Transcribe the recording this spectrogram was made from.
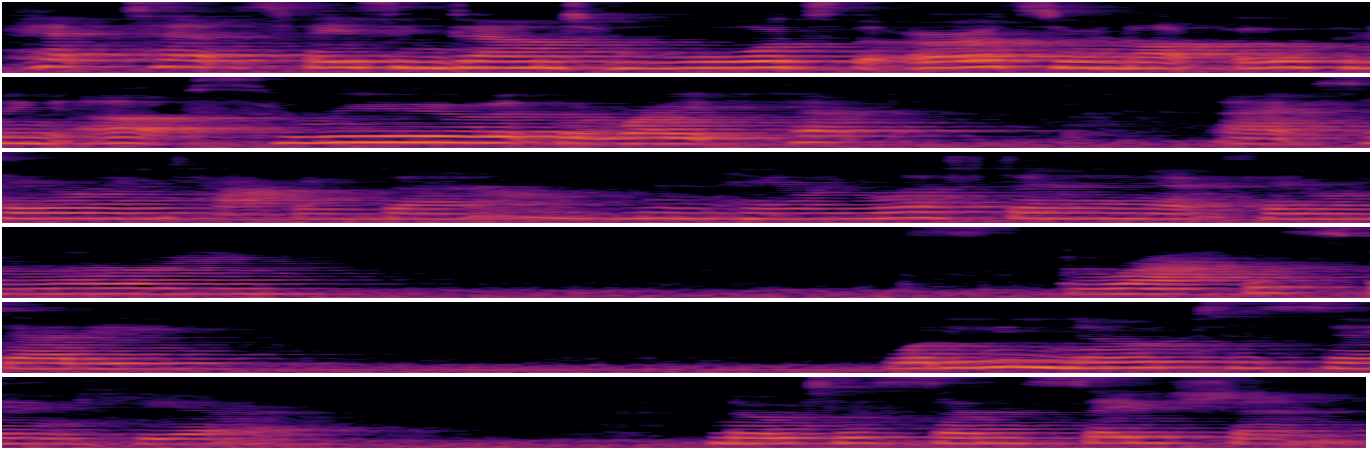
Hip tips facing down towards the earth, so we're not opening up through the right hip Exhaling, tapping down. Inhaling, lifting. Exhaling, lowering. Breath is steady. What are you noticing here? Notice sensations.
